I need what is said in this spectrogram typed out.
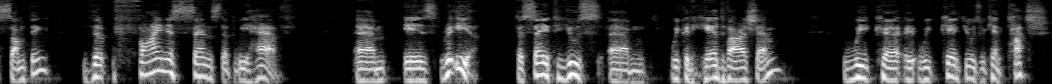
something. The finest sense that we have um, is re'iyah. To say to use, um, we could hear Dvar Hashem. We ca- we can't use, we can't touch,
